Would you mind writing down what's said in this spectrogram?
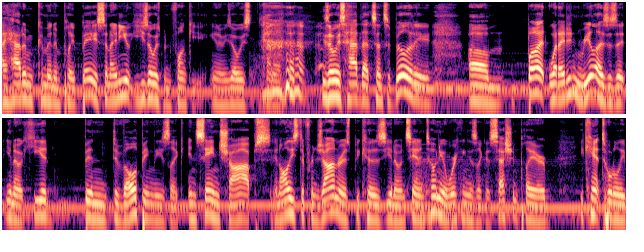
I had him come in and play bass, and I knew he's always been funky. You know, he's always kind of he's always had that sensibility. Um, but what I didn't realize is that you know he had been developing these like insane chops in all these different genres because you know in San Antonio working as like a session player, you can't totally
